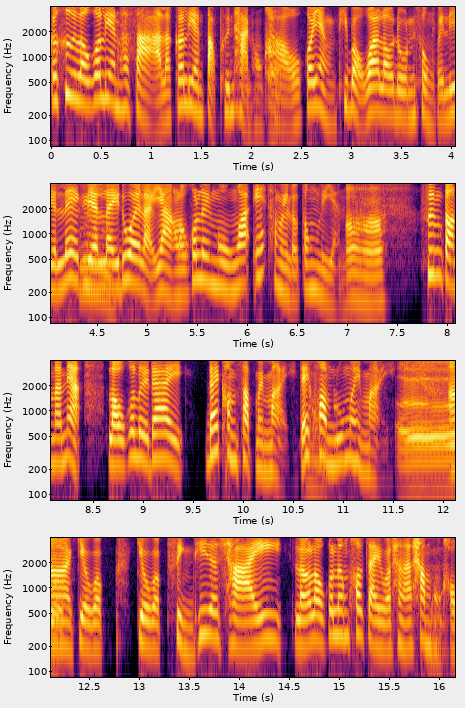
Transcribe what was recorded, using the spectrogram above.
ก็คือเราก็เรียนภาษาแล้วก็เรียนปรับพื้นฐานของเขา ก็อย่างที่บอกว่าเราโดนส่งไปเรียนเลขอืมเรียนอะไรด้วยหลายอย่าง เราก็เลยงงว่าเอ๊ะทำไมเราต้องเรียนอ่าฮะซึ่งตอนนั้นเนี่ยเราก็เลยได้ได้คำศัพท์ใหม่ ๆ ได้ความรู้ใหม่เอๆออ่าเกี่ยวกับเกี่ยวกับสิ่งที่จะใช้ แล้วเราก็เริ่มเข้าใจวัฒนธรรมของเขา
